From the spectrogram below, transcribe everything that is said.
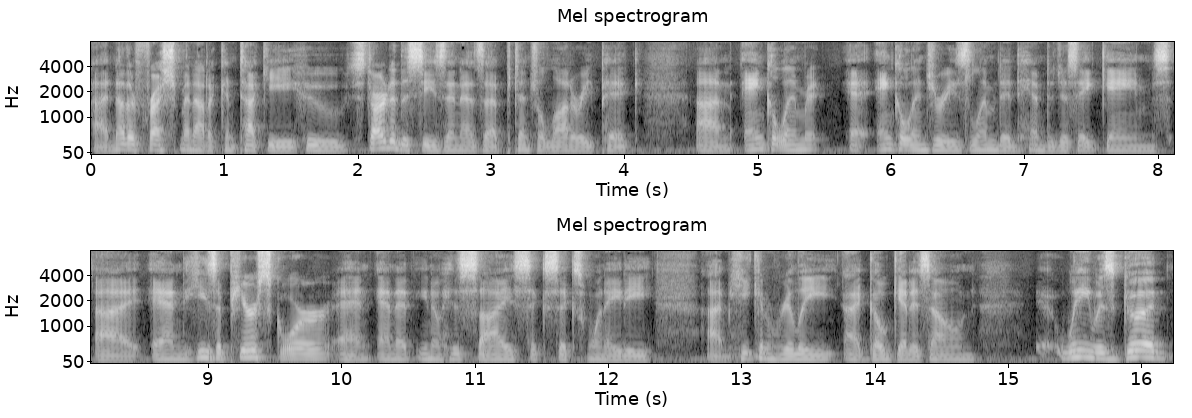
another freshman out of Kentucky who started the season as a potential lottery pick. Um, ankle Im- ankle injuries limited him to just eight games, uh, and he's a pure scorer. And, and at you know his size, 6'6", 180, um, he can really uh, go get his own. When he was good,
